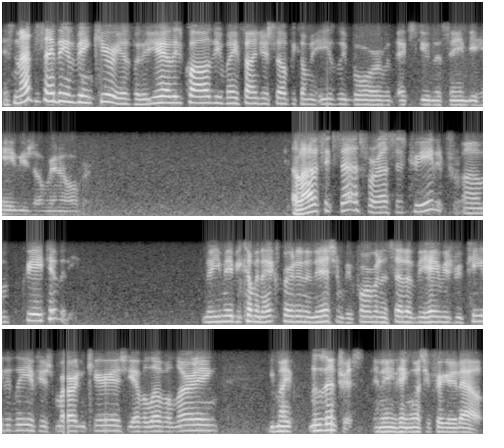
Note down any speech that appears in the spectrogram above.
It's not the same thing as being curious, but if you have these qualities, you may find yourself becoming easily bored with executing the same behaviors over and over. A lot of success for us is created from creativity. You know, you may become an expert in a niche and performing a set of behaviors repeatedly. If you're smart and curious, you have a level of learning, you might lose interest in anything once you figure it out.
